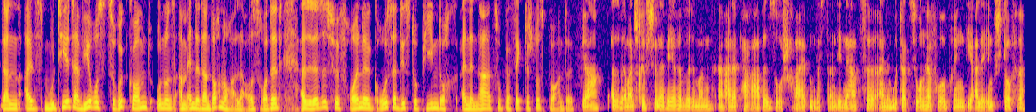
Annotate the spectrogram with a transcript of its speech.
dann als mutierter Virus zurückkommt und uns am Ende dann doch noch alle aus ausrottet. Also das ist für Freunde großer Dystopien doch eine nahezu perfekte Schlusspointe. Ja, also wenn man Schriftsteller wäre, würde man äh, eine Parabel so schreiben, dass dann die Nerze eine Mutation hervorbringen, die alle Impfstoffe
